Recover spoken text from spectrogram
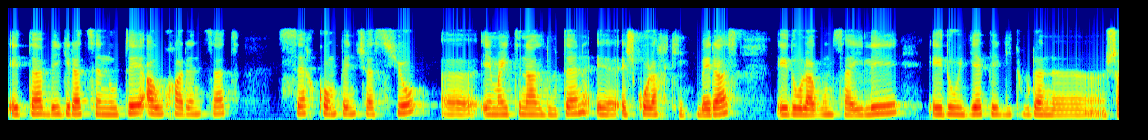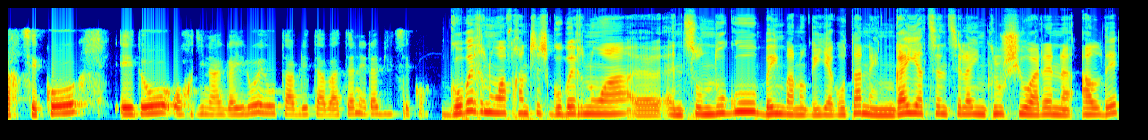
eta begiratzen dute aurraren zer kompensazio uh, emaiten alduten uh, eskolarki. Beraz, edo laguntzaile, edo iep egituran uh, sartzeko, edo ordinagailu edo tableta baten erabiltzeko. Gobernua, frantses gobernua, uh, entzun dugu, behin bano gehiagotan, engaiatzen zela inklusioaren alde,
